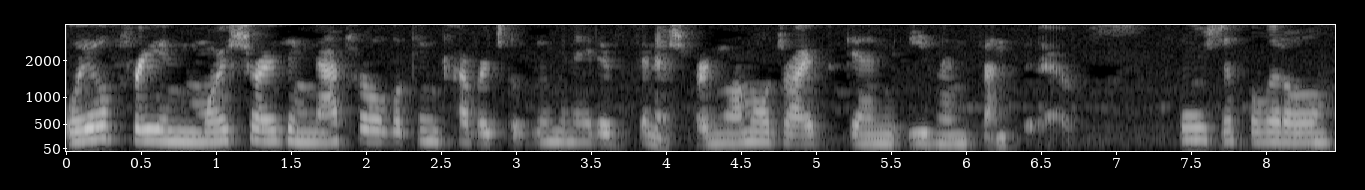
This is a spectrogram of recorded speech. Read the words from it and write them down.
Oil-free and moisturizing natural looking coverage illuminated finish for normal dry skin, even sensitive. So there's just a little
